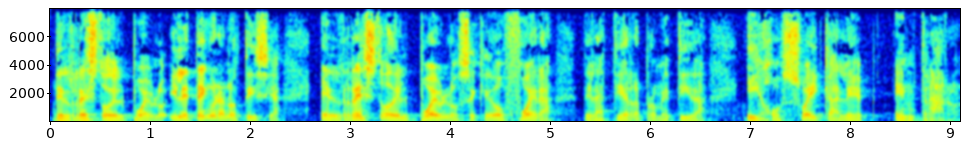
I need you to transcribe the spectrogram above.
del resto del pueblo. Y le tengo una noticia, el resto del pueblo se quedó fuera de la tierra prometida y Josué y Caleb entraron.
